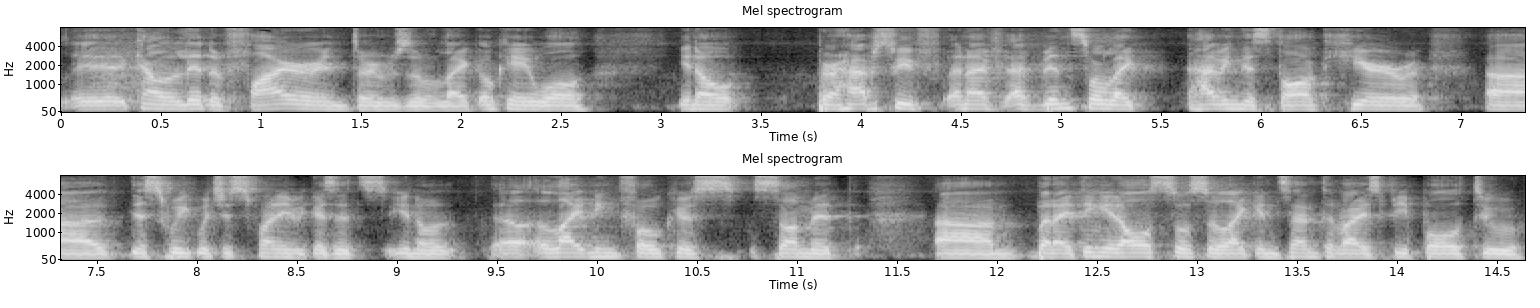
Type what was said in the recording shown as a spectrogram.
it kind of lit a fire in terms of like okay, well, you know. Perhaps we've and I've I've been sort of like having this talk here uh, this week, which is funny because it's you know a lightning focus summit, um, but I think it also sort of like incentivized people to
